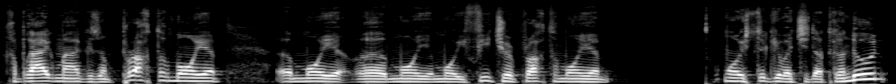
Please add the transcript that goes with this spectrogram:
gebruik maken. Het is een prachtig mooie, uh, mooie, uh, mooie, mooie feature. Prachtig mooie, mooi stukje wat je dat kan doen.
